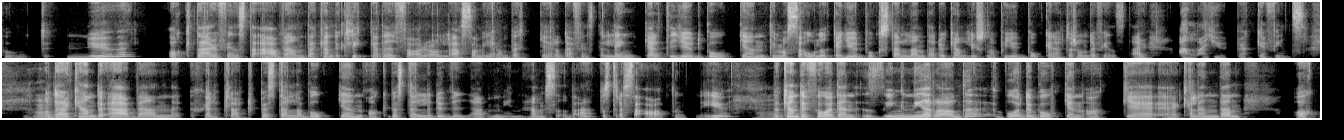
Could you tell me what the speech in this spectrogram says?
stressaav.nu och där finns det även, där kan du klicka dig för att läsa mer om böcker och där finns det länkar till ljudboken, till massa olika ljudbokställen där du kan lyssna på ljudboken eftersom det finns där alla ljudböcker finns. Mhm. Och där kan du även självklart beställa boken och beställer du via min hemsida på stressaav.nu Mm. då kan du få den signerad, både boken och eh, kalendern. Och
